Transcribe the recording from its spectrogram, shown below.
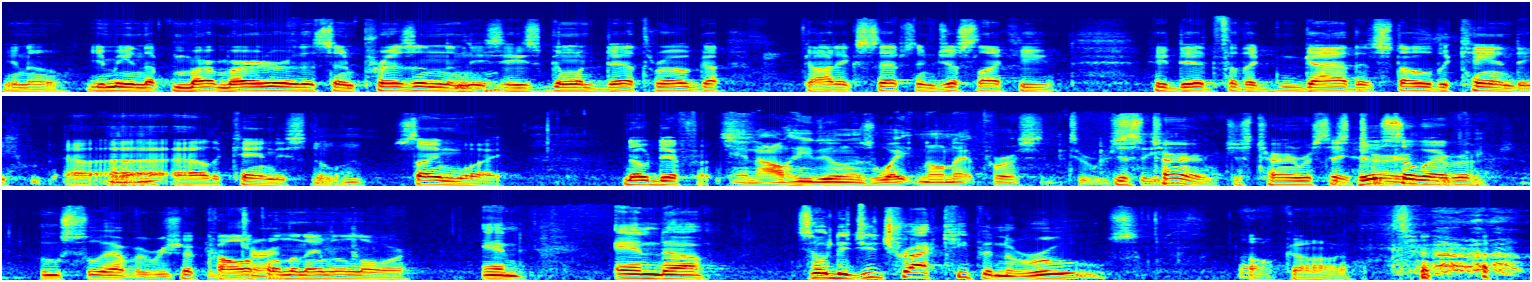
You know, you mean the mur- murderer that's in prison and he's, he's going to death row? God, God accepts him just like he, he did for the guy that stole the candy uh, uh, out of the candy store. Same way. No difference. And all he doing is waiting on that person to receive. Just turn, just turn receive. Just turn. Whosoever Whosoever re- shall call return. upon the name of the Lord. And and uh, so did you try keeping the rules? Oh God.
